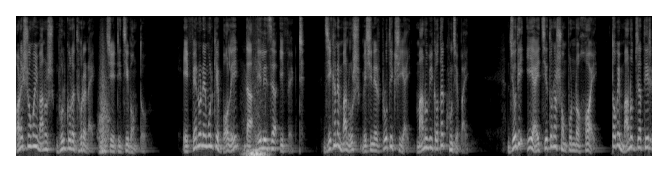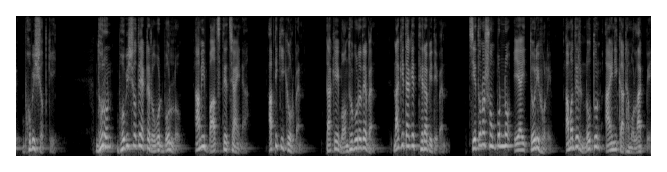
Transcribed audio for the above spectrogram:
অনেক সময় মানুষ ভুল করে ধরে নেয় যে এটি জীবন্ত। এই ফেনোনেমনকে বলে দ্য এলিজা ইফেক্ট, যেখানে মানুষ মেশিনের প্রতিক্রিয়ায় মানবিকতা খুঁজে পায়। যদি এআই চেতনা সম্পন্ন হয়, তবে মানবজাতির ভবিষ্যৎ কি? ধরুন, ভবিষ্যতে একটা রোবট বলল, আমি বাঁচতে চাই না, আপনি কি করবেন? তাকে বন্ধ করে দেবেন, নাকি তাকে থেরাপি দেবেন? চেতনা সম্পন্ন এআই তৈরি হলে আমাদের নতুন আইনি কাঠামো লাগবে।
